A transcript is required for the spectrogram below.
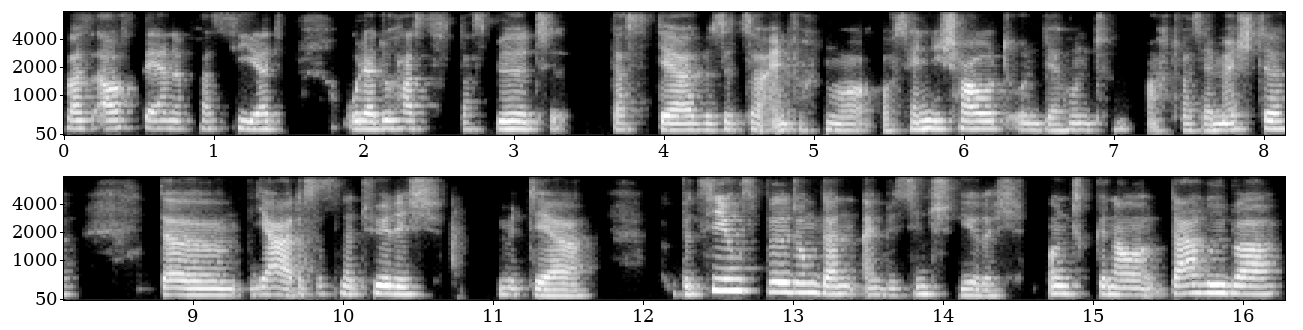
was auch gerne passiert. Oder du hast das Bild, dass der Besitzer einfach nur aufs Handy schaut und der Hund macht, was er möchte da, ja, das ist natürlich mit der Beziehungsbildung dann ein bisschen schwierig. Und genau darüber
